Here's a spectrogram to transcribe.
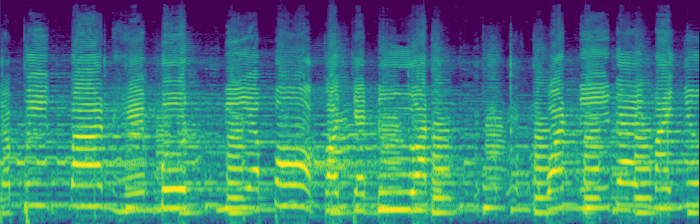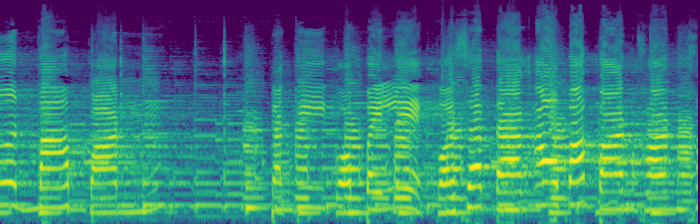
จะปีกบ้านเฮมืดเมียป้อก็จะเดือด วันนี้ได้มายื่นมาปั่นตะ กี้ก็ไปเลขก็สตางค์เอามาปั่นคันค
